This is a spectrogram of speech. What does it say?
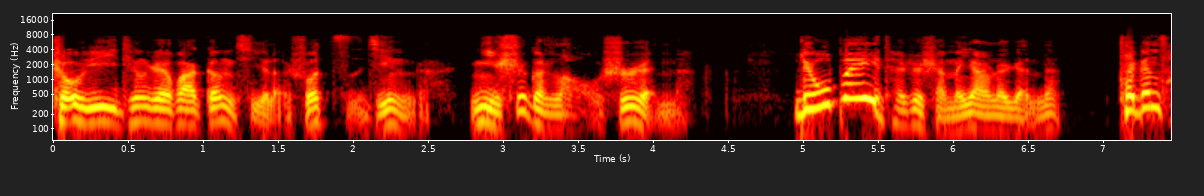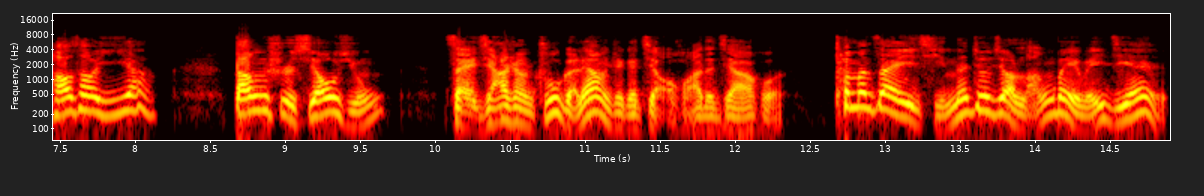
周瑜一听这话更气了，说：“子敬啊，你是个老实人呐！刘备他是什么样的人呢？他跟曹操一样，当世枭雄。”再加上诸葛亮这个狡猾的家伙，他们在一起那就叫狼狈为奸。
